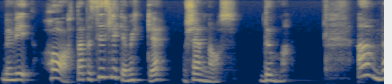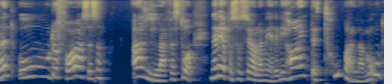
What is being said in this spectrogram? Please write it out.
men vi hatar precis lika mycket att känna oss dumma. Använd ord och fraser som alla förstår. När vi är på sociala medier, vi har inte tålamod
